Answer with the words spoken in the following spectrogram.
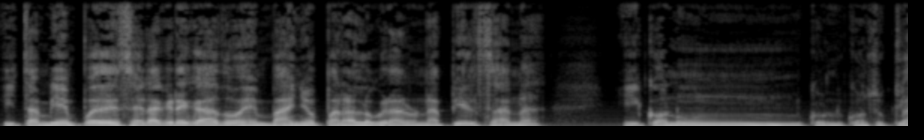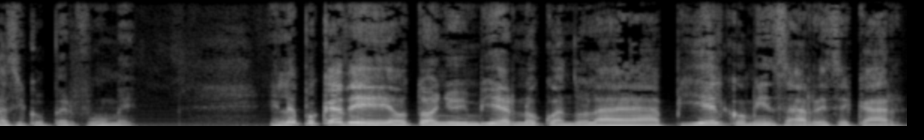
y también puede ser agregado en baño para lograr una piel sana y con, un, con, con su clásico perfume. En la época de otoño-invierno, cuando la piel comienza a resecar,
